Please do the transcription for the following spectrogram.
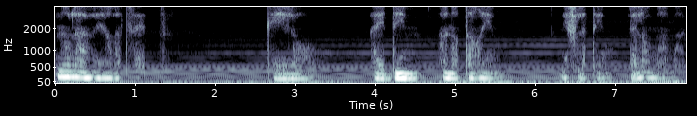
תנו לאוויר לצאת, כאילו העדים הנותרים נפלטים ללא מאמץ.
